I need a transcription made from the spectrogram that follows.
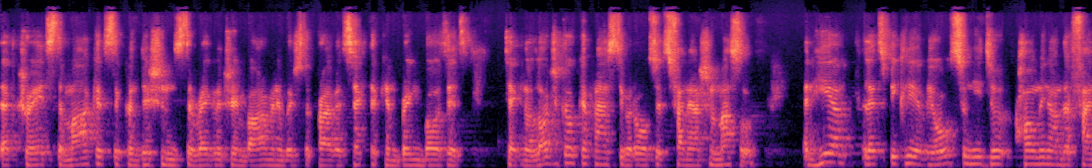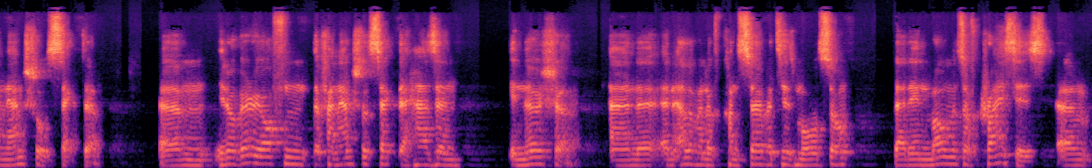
that creates the markets, the conditions, the regulatory environment in which the private sector can bring both its technological capacity but also its financial muscle. And here, let's be clear, we also need to home in on the financial sector. Um, you know, very often the financial sector has an inertia and uh, an element of conservatism also that in moments of crisis, um,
